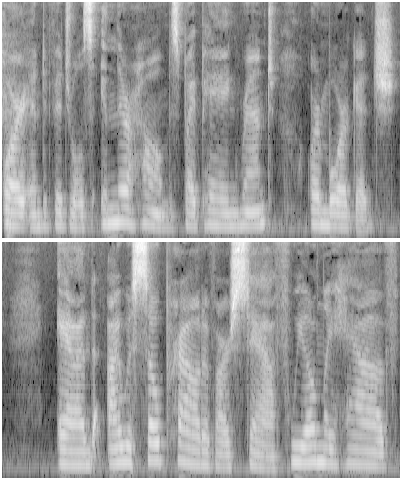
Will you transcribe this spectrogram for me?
or individuals in their homes by paying rent or mortgage. And I was so proud of our staff. We only have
